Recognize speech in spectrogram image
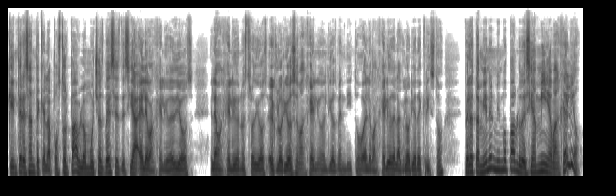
qué interesante que el apóstol Pablo muchas veces decía el Evangelio de Dios, el Evangelio de nuestro Dios, el glorioso Evangelio del Dios bendito, el Evangelio de la gloria de Cristo, pero también el mismo Pablo decía mi Evangelio.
